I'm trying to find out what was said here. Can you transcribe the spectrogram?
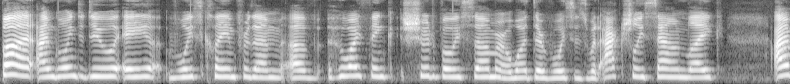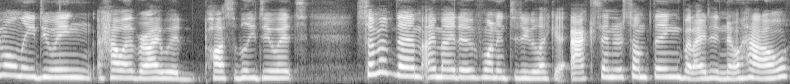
But I'm going to do a voice claim for them of who I think should voice them or what their voices would actually sound like. I'm only doing however I would possibly do it. Some of them I might have wanted to do like an accent or something, but I didn't know how.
